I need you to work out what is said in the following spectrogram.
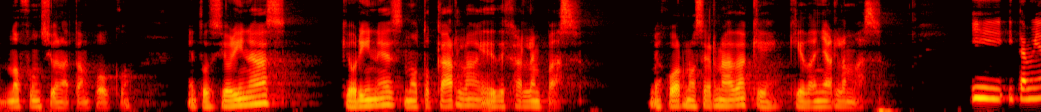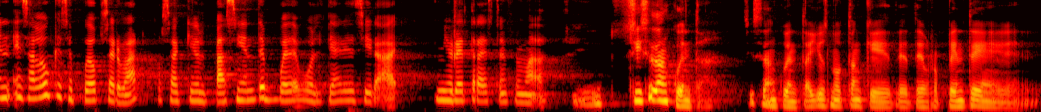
no funciona tampoco. Entonces, si orinas, que orines, no tocarla y dejarla en paz mejor no hacer nada que, que dañarla más. Y, también es algo que se puede observar, o sea, que el paciente puede voltear y decir, ay, mi uretra está enfermada. Sí se dan cuenta, sí se dan cuenta. Ellos notan que de, repente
